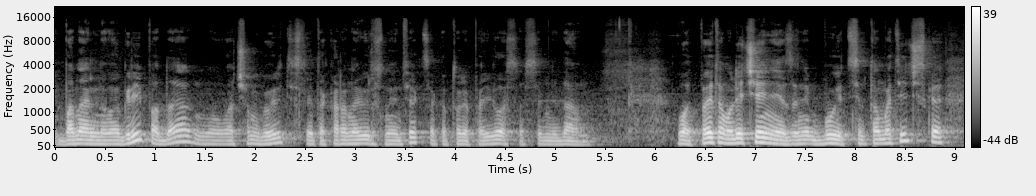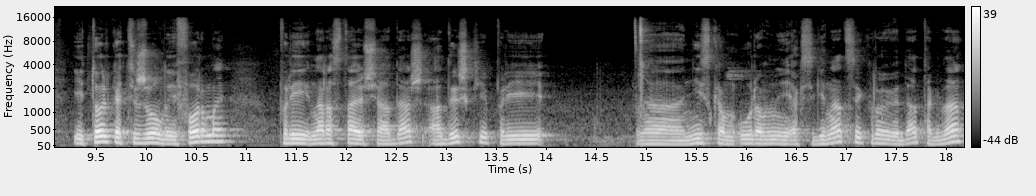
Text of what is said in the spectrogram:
банального гриппа, да, ну о чем говорить, если это коронавирусная инфекция, которая появилась совсем недавно. Вот, поэтому лечение будет симптоматическое, и только тяжелые формы при нарастающей одышке, при э, низком уровне оксигенации крови, да, тогда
